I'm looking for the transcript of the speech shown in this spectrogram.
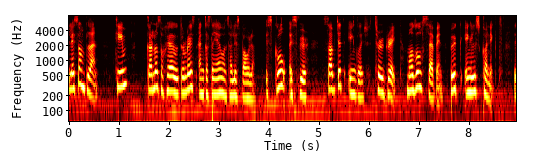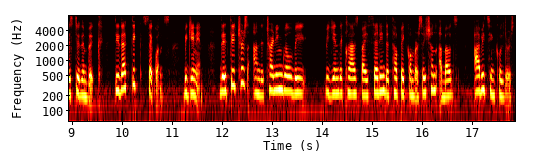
Lesson plan. Team Carlos Ojeda Gutierrez and Castañeda González Paola. School Sphere. Subject English. Third grade. Module 7. Book English Connect. Student book. Didactic sequence. Beginning. The teachers and the training will be begin the class by setting the topic conversation about habits and cultures,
